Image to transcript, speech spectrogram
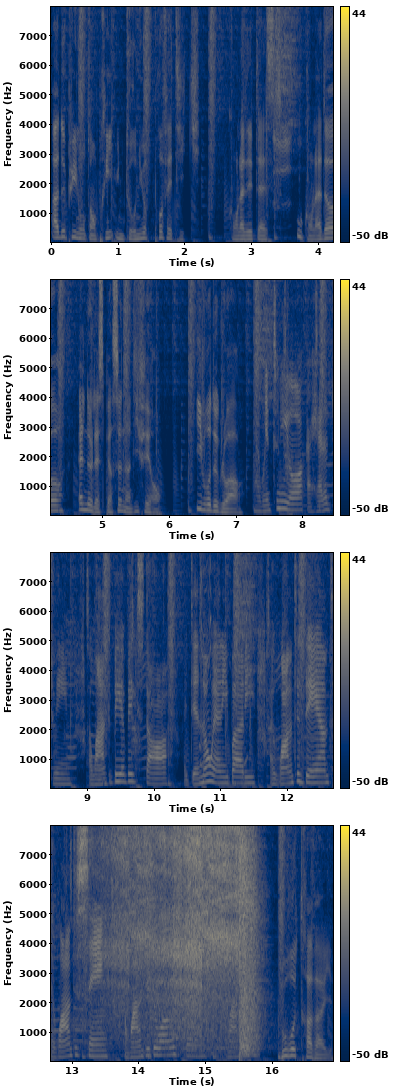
a depuis longtemps pris une tournure prophétique. Qu'on la déteste ou qu'on l'adore, elle ne laisse personne indifférent. Ivre de gloire, went to New York. I had a dream. I wanted to be a big star. I didn't know anybody. I wanted to dance. I wanted to sing. I wanted to do all these things. I to bourreau de travail,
